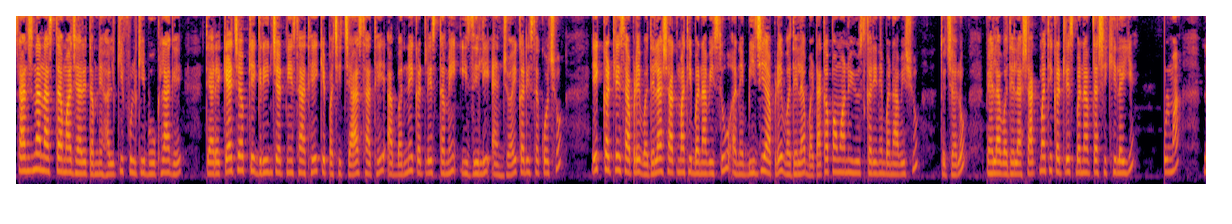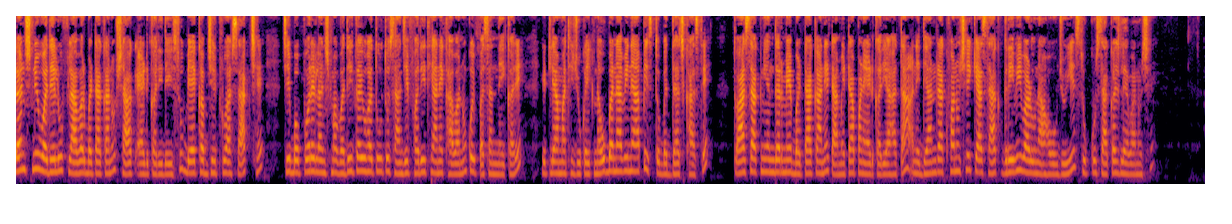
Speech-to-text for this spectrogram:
સાંજના નાસ્તામાં જ્યારે તમને હલકી ફૂલકી ભૂખ લાગે, ત્યારે કેચઅપ કે ગ્રીન ચટણી સાથે કે પછી ચા સાથે આ બંને કટલેસ તમે ઇઝીલી એન્જોય કરી શકો છો. એક કટલેસ આપણે વધેલા શાકમાંથી બનાવીશું અને બીજી આપણે વધેલા બટાકા પૌવાનું યુઝ કરીને બનાવીશું. તો ચલો, પહેલાં વધેલા શાકમાંથી કટલેસ બનાવતા શીખી લઈએ. સ્કૂલમાં લંચનું વધેલું ફ્લાવર બટાકાનું શાક એડ કરી દઈશું. બે કપ જેટલું આ શાક છે. જે બપોરે લંચમાં વધી ગયું હતું તો સાંજે ફરીથી આને ખાવાનું કોઈ પસંદ નહીં કરે. એટલે આમાંથી જો કંઈક નવું બનાવીને આપીશ તો બધા જ ખાશે. તો આ શાકની અંદર મેં બટાકા અને ટામેટાં પણ એડ કર્યા હતા અને ધ્યાન રાખવાનું છે કે આ શાક ગ્રેવીવાળું ના હોવું જોઈએ. સૂકું શાક જ લેવાનું છે.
